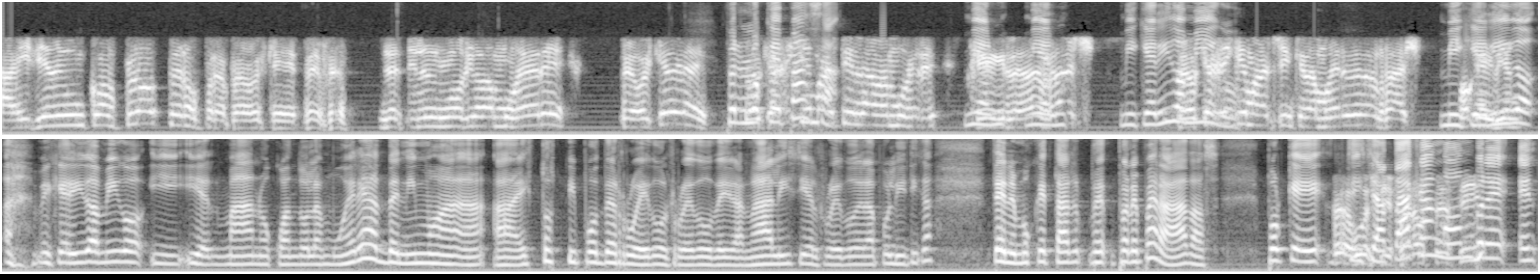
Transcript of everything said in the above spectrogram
ahí tienen un complot, pero, pero, pero que pero, le tienen un odio a las mujeres, pero es que... Pero lo que pasa- Martin a las mujeres mi, que mi rash, mi querido pero que amigo, Ricky Martin, que las mujeres le dan rash. mi Ok, bien. querido, mi querido amigo y, y hermano, cuando las mujeres venimos a, a estos tipos de ruedo, el ruedo del análisis, el ruedo de la política, tenemos que estar pre- preparadas. Porque Pero, si pues, se si atacan sí. hombres, en-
